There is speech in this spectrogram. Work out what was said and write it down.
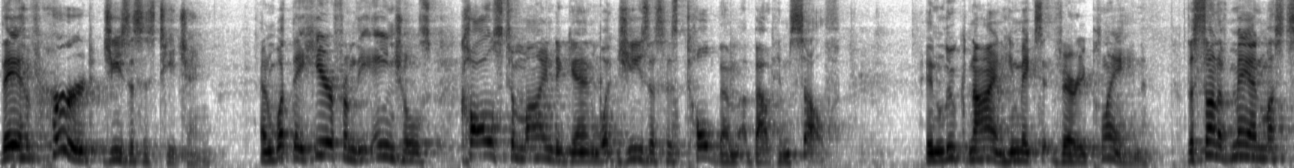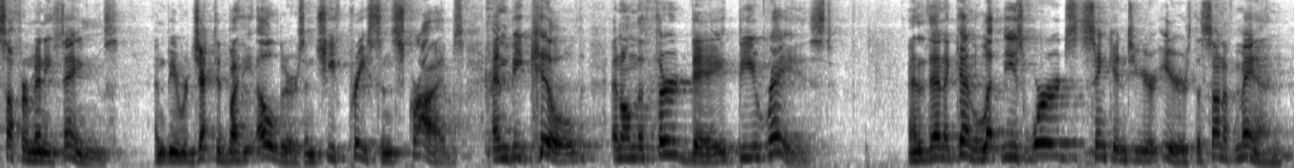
They have heard Jesus' teaching, and what they hear from the angels calls to mind again what Jesus has told them about himself. In Luke 9, he makes it very plain The Son of Man must suffer many things and be rejected by the elders and chief priests and scribes and be killed, and on the third day be raised. And then again, let these words sink into your ears. The Son of Man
